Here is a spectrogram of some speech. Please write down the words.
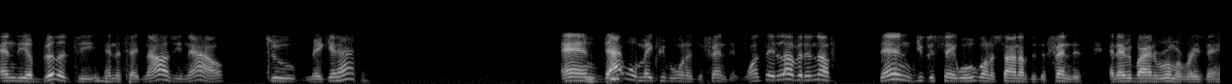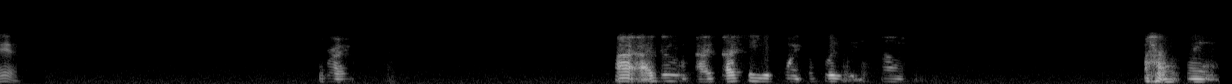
and the ability and the technology now to make it happen. And mm-hmm. that will make people want to defend it. Once they love it enough, then you can say, well, who's going to sign up to defend this? And everybody in the room will raise their hand. Right. I, I do. I, I see your point completely. Um, oh man,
